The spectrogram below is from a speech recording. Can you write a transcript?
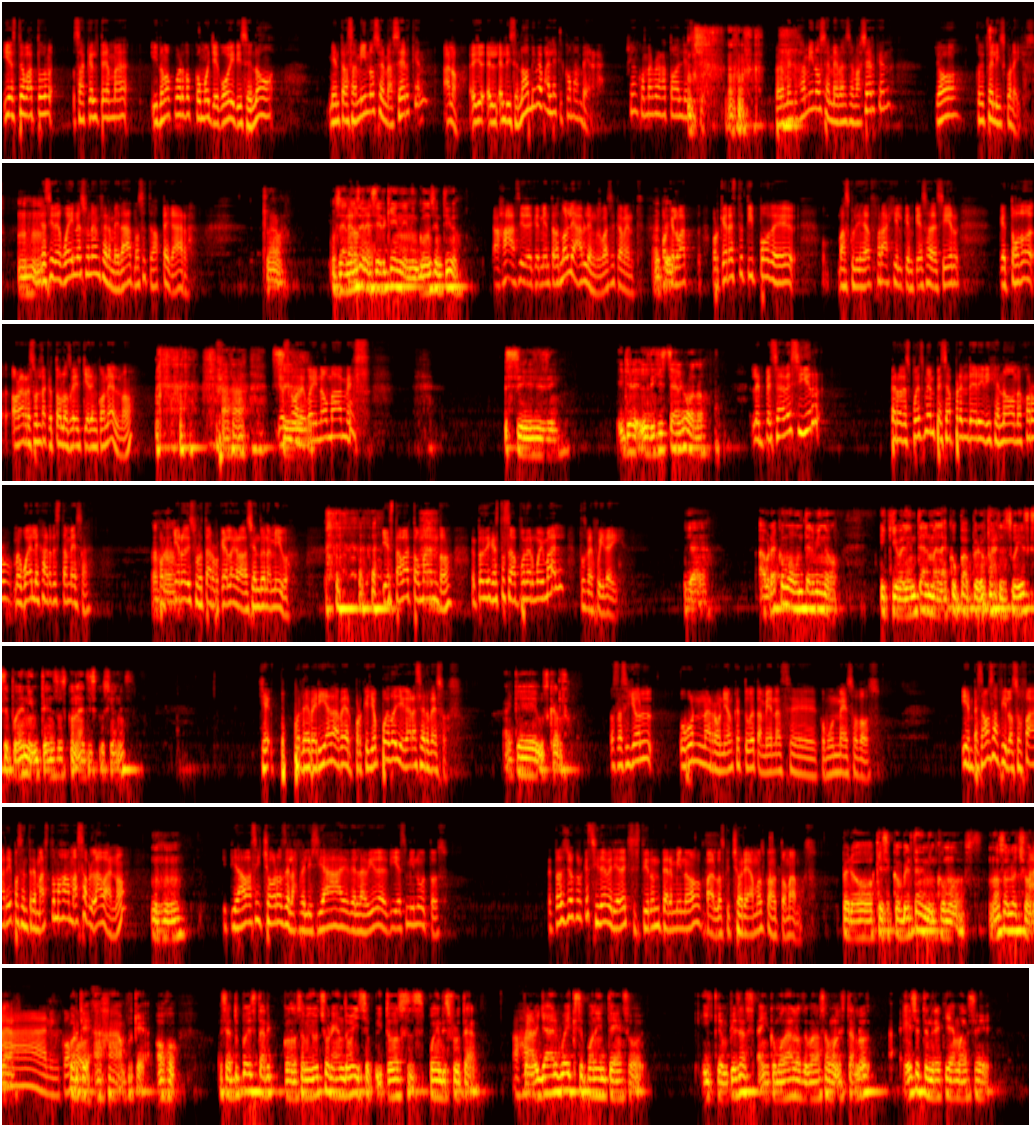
Y este vato saca el tema y no me acuerdo cómo llegó y dice, no, mientras a mí no se me acerquen. Ah, no, él, él- él dice, no, a mí me vale que coman verga. Quieren comer verga todo el día. Pero mientras a mí no se me, se me acerquen, yo estoy feliz con ellos. Y así de, güey, no es una enfermedad, no se te va a pegar. Claro. O sea, Pero- no se le acerquen en ningún sentido. Ajá, así de que mientras no le hablen, güey, básicamente. Porque, lo va- porque era este tipo de masculinidad frágil que empieza a decir que todo, ahora resulta que todos los gays quieren con él, ¿no? Ajá. Y Sí, es como de, güey, no mames. Sí, sí, sí. ¿Y que le dijiste algo o no? Le empecé a decir, pero después me empecé a aprender y dije, no, mejor me voy a alejar de esta mesa. Porque quiero disfrutar, porque era la grabación de un amigo. y estaba tomando. Entonces dije, esto se va a poner muy mal. Entonces me fui de ahí. Ya. Habrá como un término equivalente al malacopa, pero para los güeyes que se ponen intensos con las discusiones. Pues debería de haber, porque yo puedo llegar a ser de esos. Hay que buscarlo. O sea, si yo hubo una reunión que tuve también hace como un mes o dos. Y empezamos a filosofar y pues entre más tomaba, más hablaba, ¿no? Y tiraba así choros de la felicidad y de la vida de 10 minutos. Entonces yo creo que sí debería de existir un término para los que choreamos cuando tomamos. Pero que se convierten en incómodos. No solo chorear. Ah, en incómodos. porque, ajá, porque, ojo. O sea, tú puedes estar con los amigos choreando y, se- y todos pueden disfrutar. Ajá. Pero ya el güey que se pone intenso y que empiezas a incomodar a los demás, a molestarlos, ese tendría que llamarse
